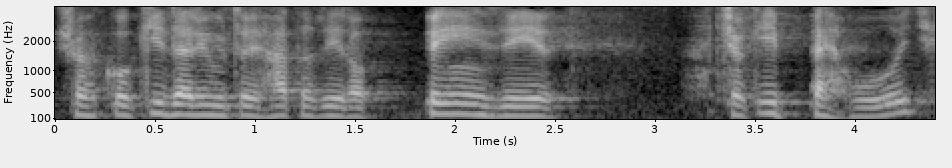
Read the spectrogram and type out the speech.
És akkor kiderült, hogy hát azért a pénzért csak éppen hogy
